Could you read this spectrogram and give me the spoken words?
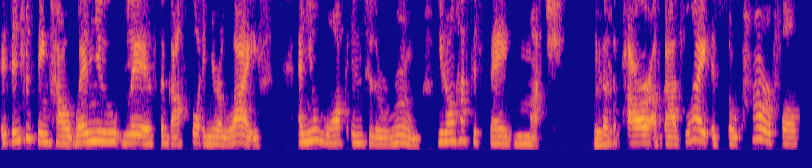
it's interesting how when you live the gospel in your life and you walk into the room, you don't have to say much because mm-hmm. the power of God's light is so powerful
